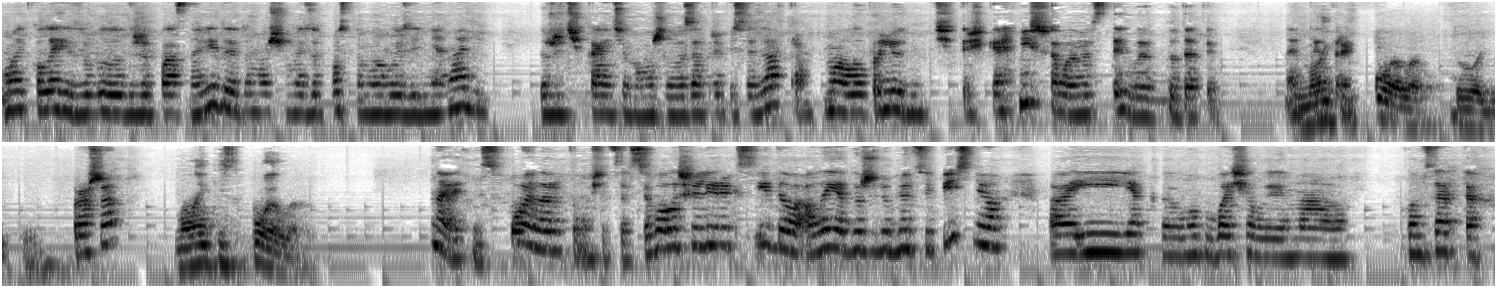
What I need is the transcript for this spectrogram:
мої колеги зробили дуже класне відео. Я Думаю, що ми запостимо його зі дня на день. Дуже чекаю цього, можливо, завтра післязавтра. Мало оприлюднити ще трішки раніше, але не встигли додати. Маленький спойлер сьогодні. Прошу? Маленький спойлер. Навіть не спойлер, тому що це всього лише лірикс відео, але я дуже люблю цю пісню. І як ми побачили на концертах,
